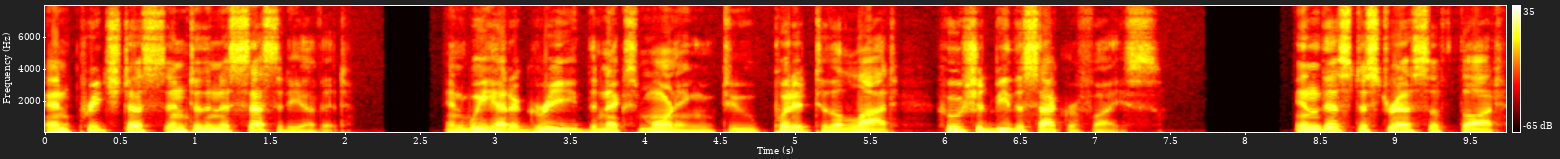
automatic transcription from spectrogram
and preached us into the necessity of it and we had agreed the next morning to put it to the lot who should be the sacrifice. In this distress of thought,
